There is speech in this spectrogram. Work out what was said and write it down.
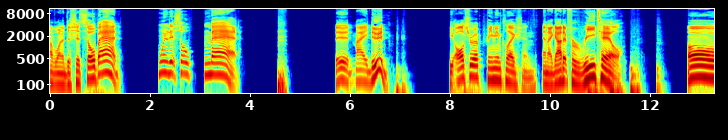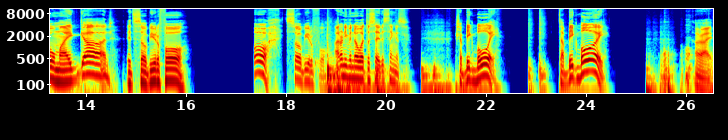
I've wanted this shit so bad. Wanted it so bad. Dude, my dude. The Ultra Premium Collection. And I got it for retail. Oh my god. It's so beautiful. Oh, it's so beautiful. I don't even know what to say. This thing is it's a big boy. It's a big boy. All right.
